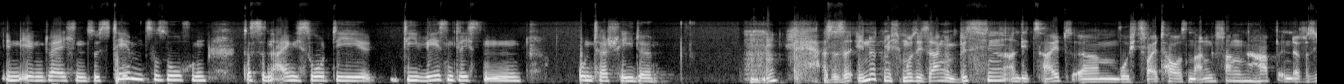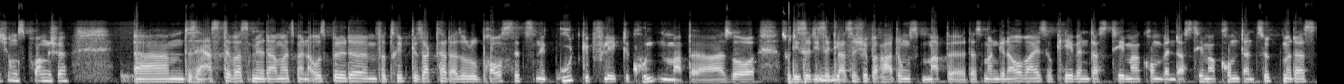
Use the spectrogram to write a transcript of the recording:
in irgendwelchen Systemen zu suchen. Das sind eigentlich so die, die wesentlichsten Unterschiede. Mhm. Also es erinnert mich, muss ich sagen, ein bisschen an die Zeit, ähm, wo ich 2000 angefangen habe in der Versicherungsbranche. Ähm, das Erste, was mir damals mein Ausbilder im Vertrieb gesagt hat, also du brauchst jetzt eine gut gepflegte Kundenmappe. Also so diese, diese mhm. klassische Beratungsmappe, dass man genau weiß, okay, wenn das Thema kommt, wenn das Thema kommt, dann zückt man das.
